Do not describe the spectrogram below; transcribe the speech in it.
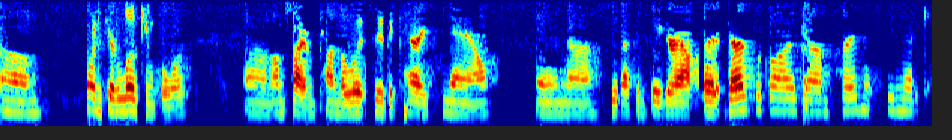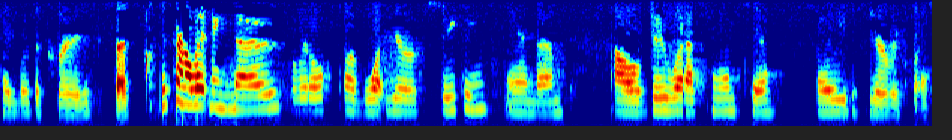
um, what you're looking for. Um, I'm sorry, I'm trying to look through the case now and uh, see if I can figure out. But it does look like um, pregnancy Medicaid was approved. So just kind of let me know a little of what you're seeking, and um, I'll do what I can to aid your request.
